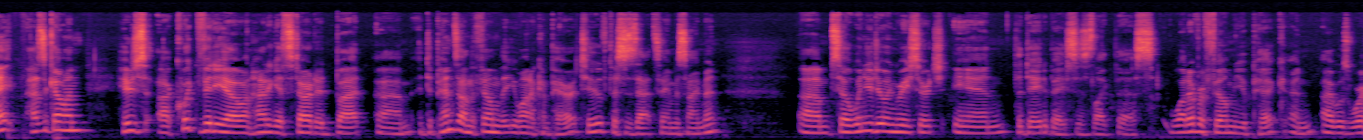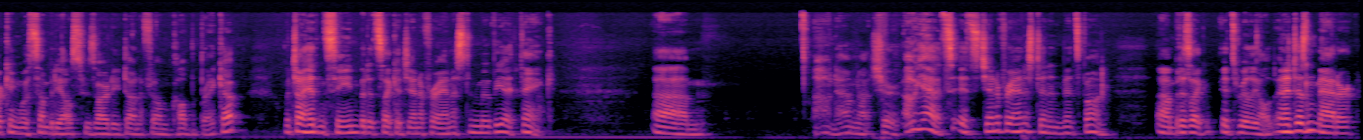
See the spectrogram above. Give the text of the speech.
Hey, how's it going? Here's a quick video on how to get started, but um, it depends on the film that you want to compare it to, if this is that same assignment. Um, so when you're doing research in the databases like this, whatever film you pick, and I was working with somebody else who's already done a film called The Breakup, which I hadn't seen, but it's like a Jennifer Aniston movie, I think. Um, oh, now I'm not sure. Oh yeah, it's it's Jennifer Aniston and Vince Vaughn, um, but it's like it's really old, and it doesn't matter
